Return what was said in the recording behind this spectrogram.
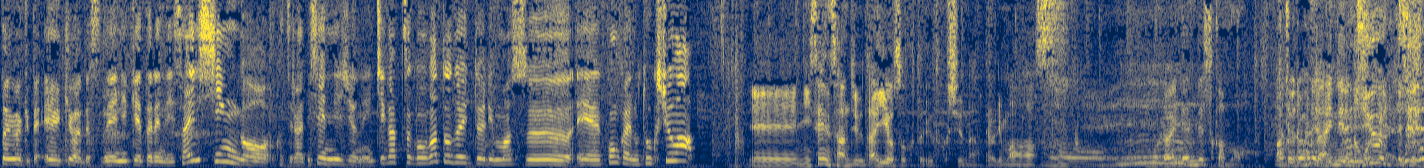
というわけで、えー、今日はですね日経トレンディ最新号こちら2020年1月号が届いております、えー、今回の特集はえー、2030大予測という特集になっております。もう来年ですかもう。あじゃ来年来年どころじゃないです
